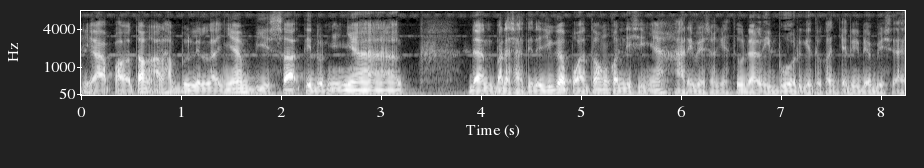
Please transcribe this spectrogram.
ya potong alhamdulillahnya bisa tidur nyenyak. Dan pada saat itu juga potong kondisinya hari besoknya itu udah libur gitu kan jadi dia bisa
